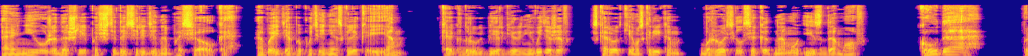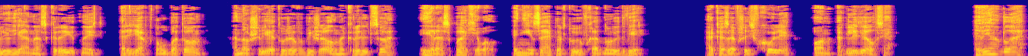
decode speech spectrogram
Они уже дошли почти до середины поселка, обойдя по пути несколько ям, как вдруг Биргер, не выдержав, с коротким скриком бросился к одному из домов. «Куда?» Плюя на скрытность, рявкнул батон, но швед уже вбежал на крыльцо и распахивал незапертую входную дверь. Оказавшись в холле, он огляделся. «Вендла!»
